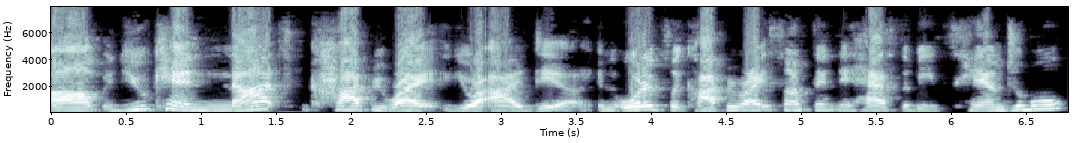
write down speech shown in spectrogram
Um, you cannot copyright your idea. In order to copyright something, it has to be tangible.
